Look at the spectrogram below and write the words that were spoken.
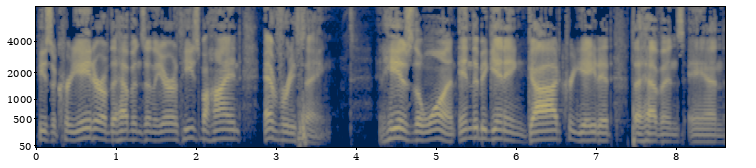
He's the creator of the heavens and the earth. He's behind everything. And He is the one. In the beginning, God created the heavens and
